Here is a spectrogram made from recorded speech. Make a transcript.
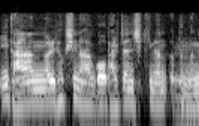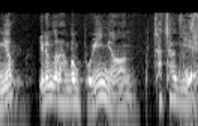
이 당을 혁신하고 발전시키는 어떤 능력? 이런 걸 한번 보이면 차차기에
